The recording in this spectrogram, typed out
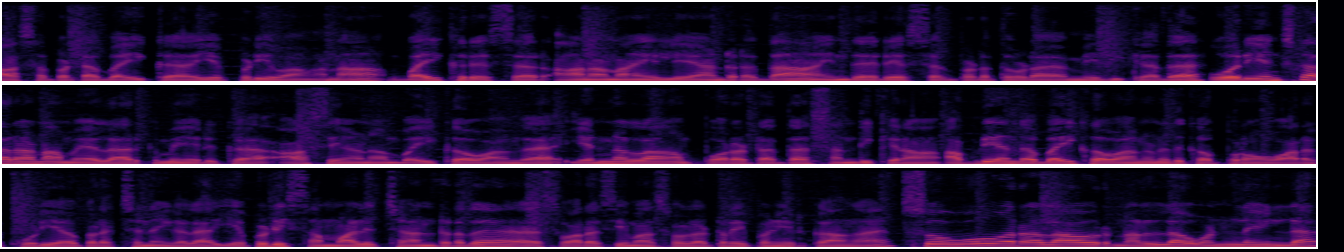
வாசப்பட்ட பைக்கை எப்படி வாங்கினா பைக் ரேசர் ஆனா இல்லையான்றதான் இந்த ரேசர் படத்தோட மீதி கதை. ஒரு யங்ஸ்டரா நம்ம எல்லாருக்குமே இருக்க ஆசையான பைக்கை வாங்க என்னெல்லாம் போராட்டத்தை சந்திக்கிறான் அப்படி அந்த பைக்கை வாங்கினதுக்கு அப்புறம் வரக்கூடிய பிரச்சனைகளை எப்படி சமாளிச்சான்றத சுவாரஸ்யமா சொல்ல ட்ரை பண்ணிருக்காங்க சோ ஓவராலா ஒரு நல்ல ஒன்லைன்ல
